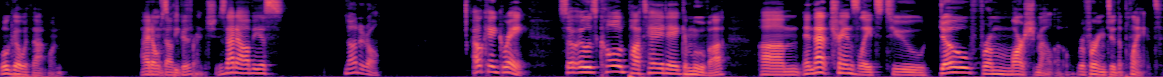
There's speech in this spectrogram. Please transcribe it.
We'll go with that one. I don't Sounds speak good. French. Is that obvious? Not at all. Okay, great. So it was called pate de gamuva, um, and that translates to dough from marshmallow, referring to the plant.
